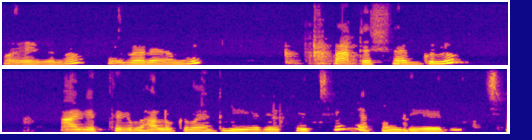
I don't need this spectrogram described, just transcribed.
হয়ে গেল। এবারে আমি পাটের শাকগুলো আগের থেকে ভালো করে ধুয়ে রেখেছি, এখন দিয়ে দিচ্ছি।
